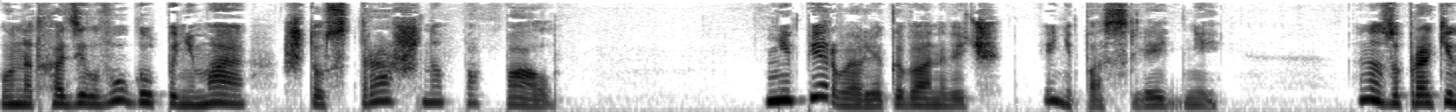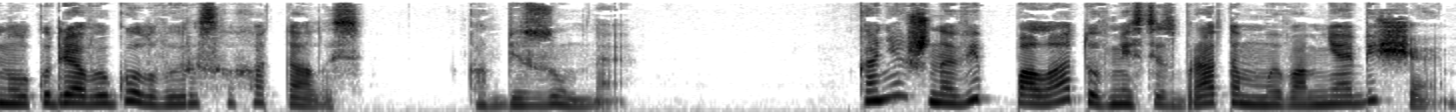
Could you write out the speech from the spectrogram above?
Он отходил в угол, понимая, что страшно попал. Не первый, Олег Иванович, и не последний. Она запрокинула кудрявую голову и расхохоталась, как безумная. Конечно, вип-палату вместе с братом мы вам не обещаем.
